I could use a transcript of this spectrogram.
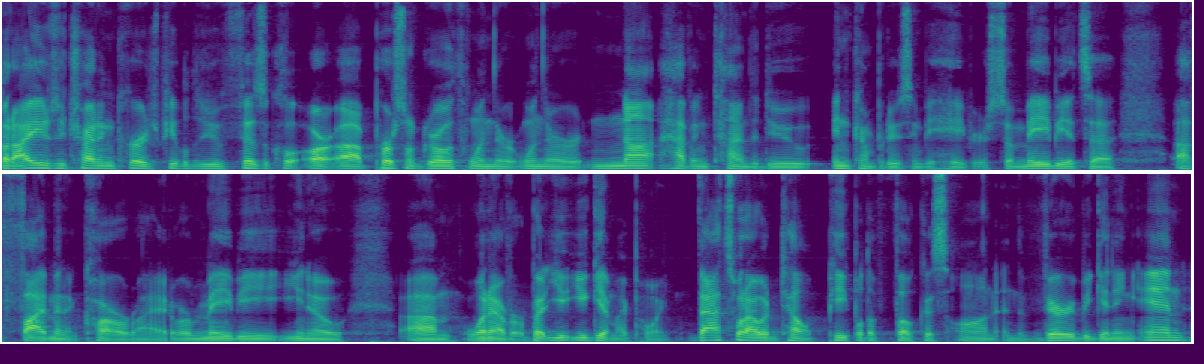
but I usually try to encourage people to do physical or uh, personal growth when they're when they're not having time to do income producing behaviors. So maybe it's a, a five minute car ride, or maybe you know um, whatever. But you, you get my point. That's what I would tell people to focus on in the very beginning and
